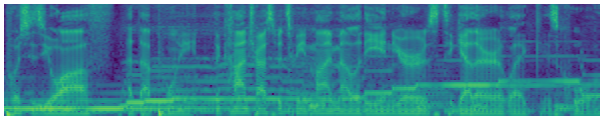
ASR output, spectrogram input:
pushes you off at that point. The contrast between my melody and yours together like is cool.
